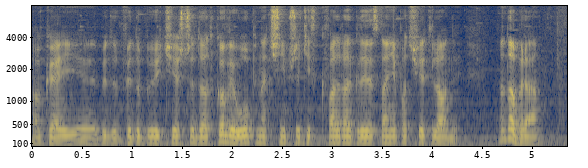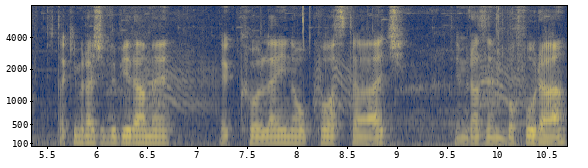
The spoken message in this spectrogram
Okej, okay, by wydobyć jeszcze dodatkowy łup, naciśnij przycisk kwadrat, gdy zostanie podświetlony. No dobra, w takim razie wybieramy e, kolejną postać. Tym razem Bofura.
